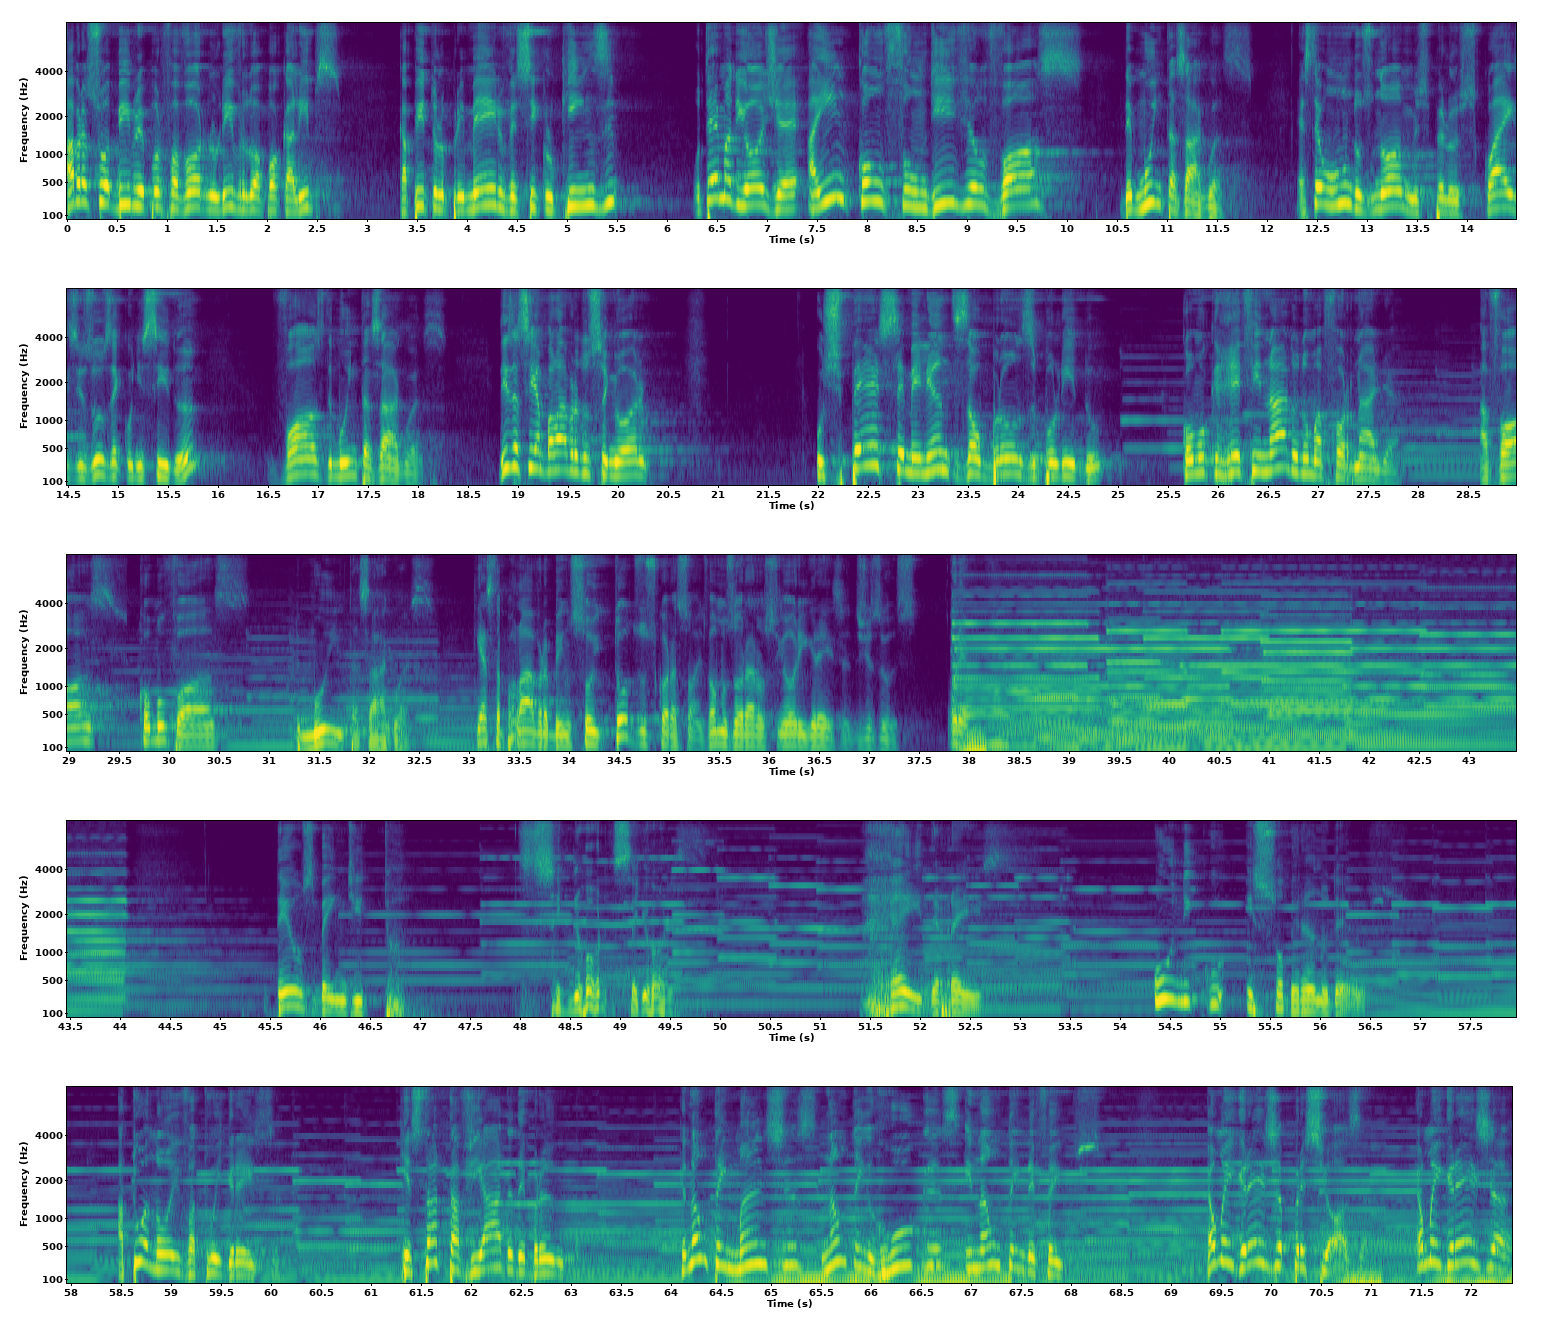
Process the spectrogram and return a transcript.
Abra sua Bíblia, por favor, no livro do Apocalipse, capítulo 1, versículo 15. O tema de hoje é a inconfundível voz de muitas águas. Este é um dos nomes pelos quais Jesus é conhecido, hein? voz de muitas águas. Diz assim a palavra do Senhor: os pés semelhantes ao bronze polido, como que refinado numa fornalha, a voz como voz de muitas águas. Que esta palavra abençoe todos os corações. Vamos orar ao Senhor, igreja de Jesus. Oremos. Deus bendito, Senhor de senhores, Rei de reis, único e soberano Deus a tua noiva, a tua igreja, que está ataviada de branco, que não tem manchas, não tem rugas e não tem defeitos. É uma igreja preciosa, é uma igreja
